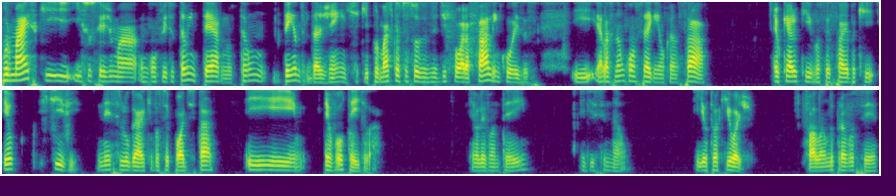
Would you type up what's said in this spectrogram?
Por mais que isso seja uma, um conflito tão interno, tão dentro da gente, que por mais que as pessoas de fora falem coisas e elas não conseguem alcançar, eu quero que você saiba que eu estive nesse lugar que você pode estar e eu voltei de lá. Eu levantei e disse não. E eu tô aqui hoje, falando para você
